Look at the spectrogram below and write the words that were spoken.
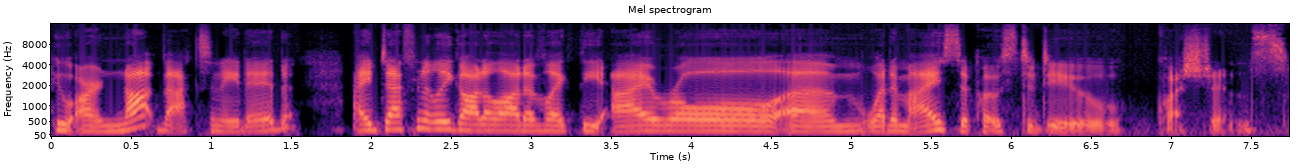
who are not vaccinated, I definitely got a lot of like the eye roll, um, what am I supposed to do questions.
